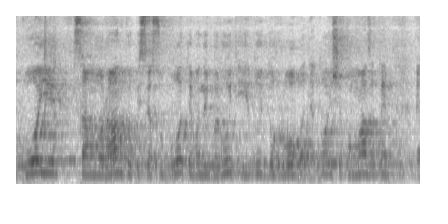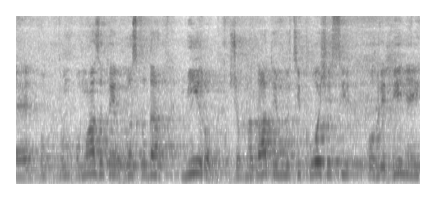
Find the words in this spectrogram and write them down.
покої з самого ранку після суботи вони беруть і йдуть до гроба для того, щоб помазати, е, по- по- помазати Господа міром, щоб надати йому ці почесті погребіння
